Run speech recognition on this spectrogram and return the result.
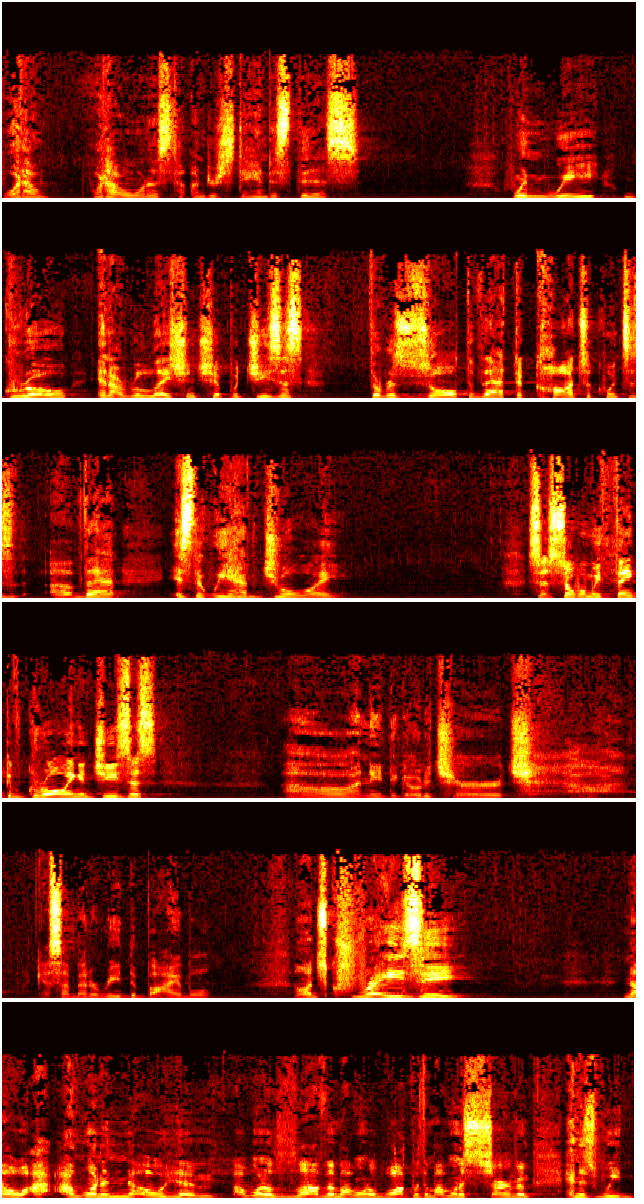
What I what I want us to understand is this when we grow in our relationship with Jesus, the result of that, the consequences of that, is that we have joy. So, so when we think of growing in Jesus, oh, I need to go to church. Oh, I guess I better read the Bible. Oh, it's crazy. No, I, I want to know him. I want to love him. I want to walk with him. I want to serve him. And as we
